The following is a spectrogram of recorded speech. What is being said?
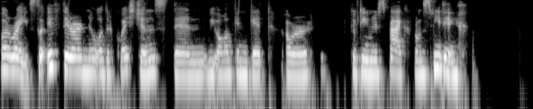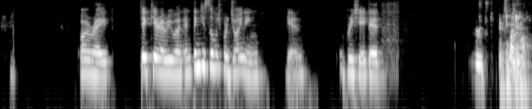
All right, so if there are no other questions, then we all can get our 15 minutes back from this meeting. All right, take care, everyone. And thank you so much for joining again. Appreciate it. Thanks, Thank bye you.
